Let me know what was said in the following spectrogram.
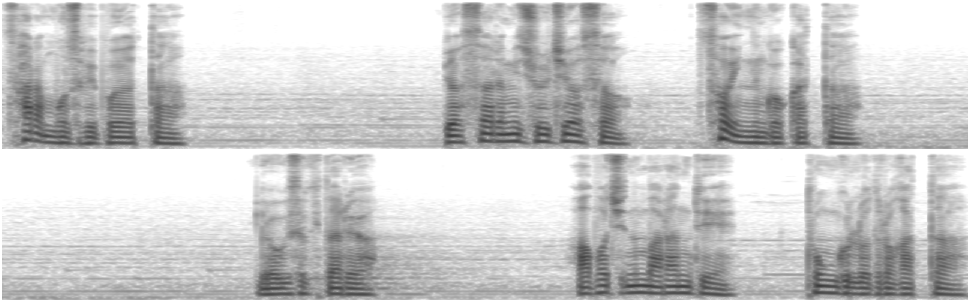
사람 모습이 보였다. 몇 사람이 줄지어서 서 있는 것 같다. 여기서 기다려. 아버지는 말한 뒤 동굴로 들어갔다.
